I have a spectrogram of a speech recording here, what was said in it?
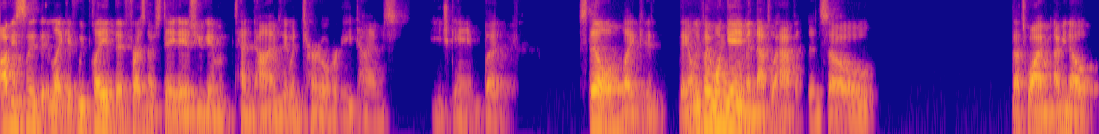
obviously, like if we played the Fresno State ASU game 10 times, they wouldn't turn over eight times each game. But still, like it, they only play one game and that's what happened. And so that's why I'm, I mean, you know,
